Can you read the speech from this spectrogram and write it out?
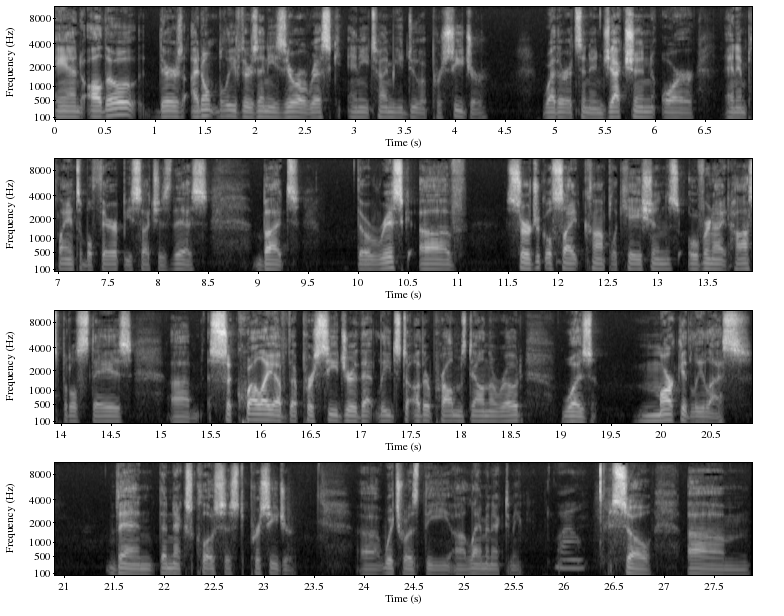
And although there's, I don't believe there's any zero risk anytime you do a procedure, whether it's an injection or an implantable therapy such as this, but the risk of surgical site complications, overnight hospital stays, um, sequelae of the procedure that leads to other problems down the road was markedly less than the next closest procedure, uh, which was the uh, laminectomy. Wow. So, um,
